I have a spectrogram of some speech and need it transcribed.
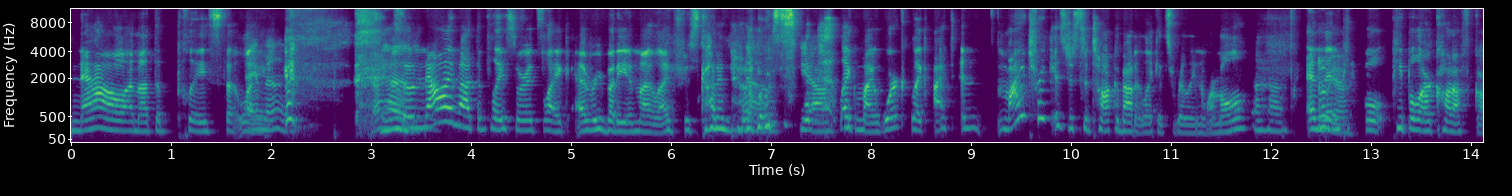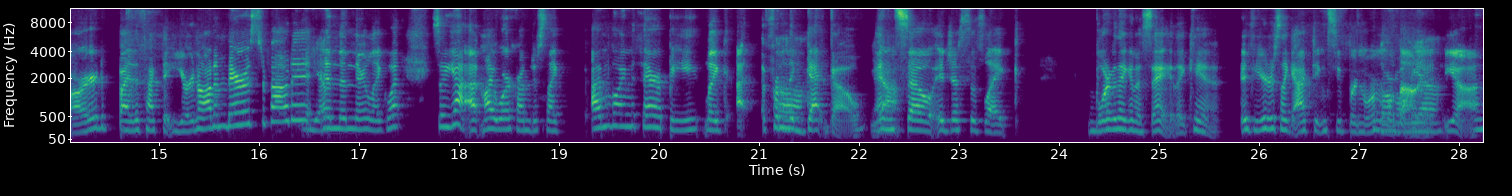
now I'm at the place that like Amen. so now I'm at the place where it's like everybody in my life just kind of knows. Yeah. like my work, like I and my trick is just to talk about it like it's really normal. Uh-huh. And Oh, then yeah. people people are caught off guard by the fact that you're not embarrassed about it. Yep. And then they're like, what? So yeah, at my work, I'm just like, I'm going to therapy, like uh, from the get-go. yeah. And so it just is like, what are they gonna say? They can't if you're just like acting super normal, Normal, about yeah. it. Yeah.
